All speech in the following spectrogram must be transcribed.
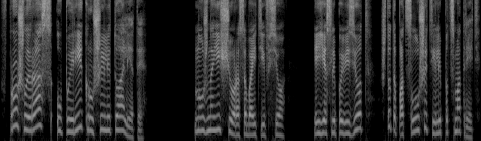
В прошлый раз упыри крушили туалеты. Нужно еще раз обойти все, и если повезет, что-то подслушать или подсмотреть.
